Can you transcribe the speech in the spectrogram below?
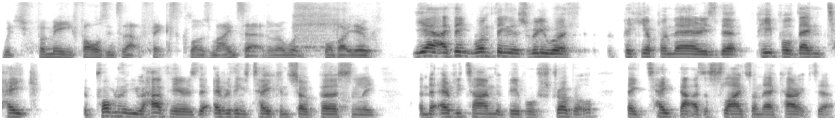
which for me falls into that fixed, closed mindset. I don't know what what about you? Yeah, I think one thing that's really worth picking up on there is that people then take the problem that you have here is that everything's taken so personally, and that every time that people struggle, they take that as a slight on their character.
